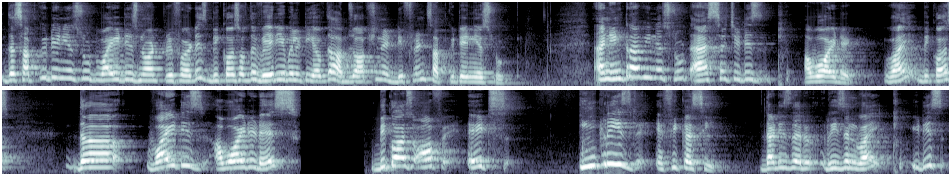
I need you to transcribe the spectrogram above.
the subcutaneous route why it is not preferred is because of the variability of the absorption at different subcutaneous route. And intravenous route as such it is avoided. Why? Because the why it is avoided is because of its increased efficacy that is the reason why it is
